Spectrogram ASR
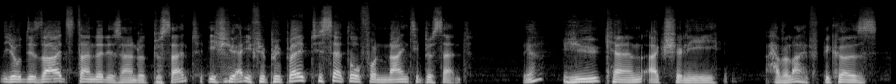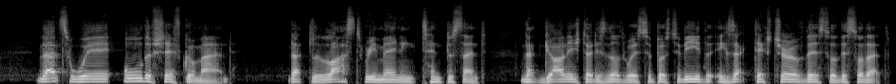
your desired standard is 100%. If you if you're prepared to settle for 90%, Yeah. you can actually have a life because that's where all the chefs go mad. That last remaining 10%, that garnish that is not where it's supposed to be, the exact texture of this or this or that.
